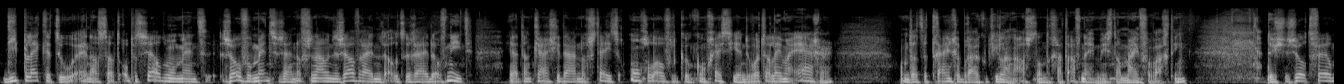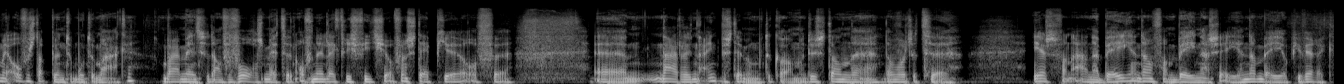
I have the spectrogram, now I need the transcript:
die plekken toe. En als dat op hetzelfde moment zoveel mensen zijn, of ze nou in de zelfrijdende auto rijden of niet, ja, dan krijg je daar nog steeds ongelofelijke congestie. En die wordt alleen maar erger omdat het treingebruik op die lange afstanden gaat afnemen, is dan mijn verwachting. Dus je zult veel meer overstappunten moeten maken. Waar mensen dan vervolgens met een, of een elektrisch fietsje of een stepje of uh, uh, naar hun eindbestemming moeten komen. Dus dan, uh, dan wordt het eerst van A naar B en dan van B naar C. En dan ben je op je werk.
